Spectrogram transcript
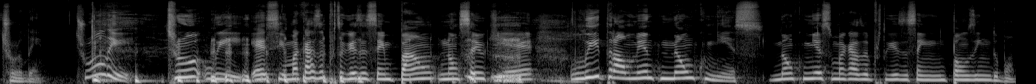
Truly. Truly. Truly. É assim, uma casa portuguesa sem pão, não sei o que é. Literalmente não conheço. Não conheço uma casa portuguesa sem um pãozinho do bom.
